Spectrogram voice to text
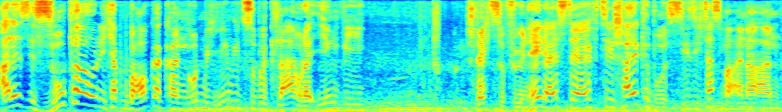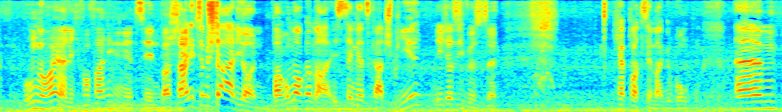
Alles ist super und ich habe überhaupt gar keinen Grund, mich irgendwie zu beklagen oder irgendwie schlecht zu fühlen. Hey, da ist der FC Schalke-Bus. Sieh sich das mal einer an. Ungeheuerlich. Wo fahren die denn jetzt hin? Wahrscheinlich zum Stadion. Warum auch immer. Ist denn jetzt gerade Spiel? Nicht, dass ich wüsste. Ich habe trotzdem mal gewunken. Ähm,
